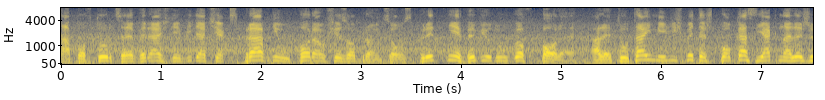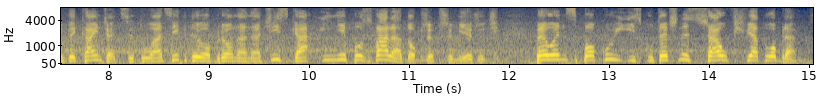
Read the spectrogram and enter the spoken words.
Na powtórce wyraźnie widać, jak sprawnie uporał się z obrońcą. Sprytnie wywiódł go w pole. Ale tutaj mieliśmy też pokaz, jak należy wykańczać sytuację, gdy obrona naciska i nie pozwala dobrze przymierzyć. Pełen spokój i skuteczny strzał w światło bramki.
